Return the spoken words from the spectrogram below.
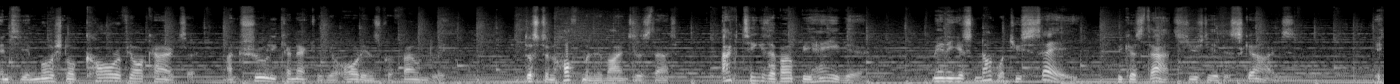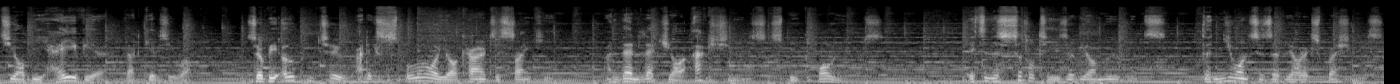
into the emotional core of your character, and truly connect with your audience profoundly. Dustin Hoffman reminds us that acting is about behaviour, meaning it's not what you say, because that's usually a disguise. It's your behaviour that gives you up. So be open to and explore your character's psyche, and then let your actions speak volumes. It's in the subtleties of your movements, the nuances of your expressions,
